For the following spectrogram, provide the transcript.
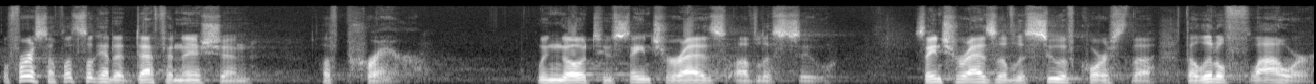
Well, first off, let's look at a definition of prayer. We can go to St. Therese of Lisieux. St. Therese of Lisieux, of course, the, the little flower,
